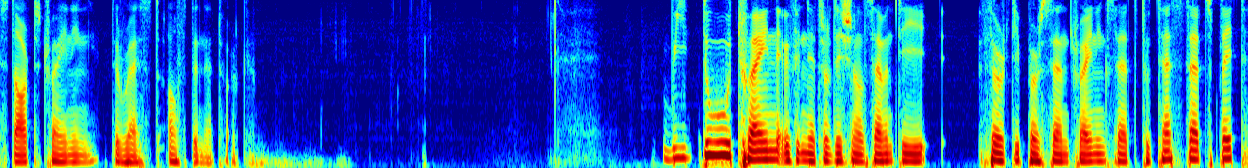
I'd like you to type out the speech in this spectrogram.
start training the rest of the network. We do train within the traditional 70 30% training set to test set split.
